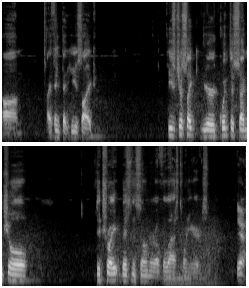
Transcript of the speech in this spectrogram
Um, I think that he's like he's just like your quintessential Detroit business owner of the last 20 years. Yeah.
